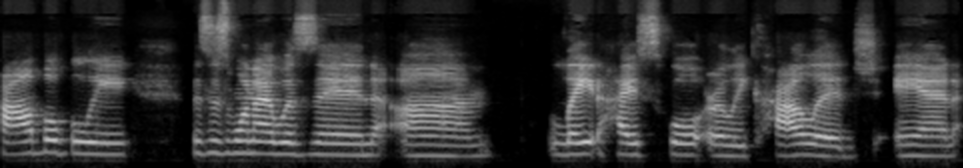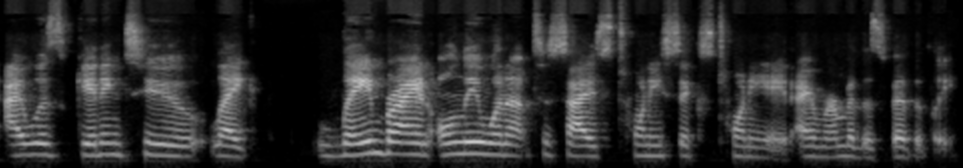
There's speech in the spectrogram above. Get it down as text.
probably this is when i was in um late high school early college and i was getting to like Lane Bryant only went up to size 26, 28. I remember this vividly.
